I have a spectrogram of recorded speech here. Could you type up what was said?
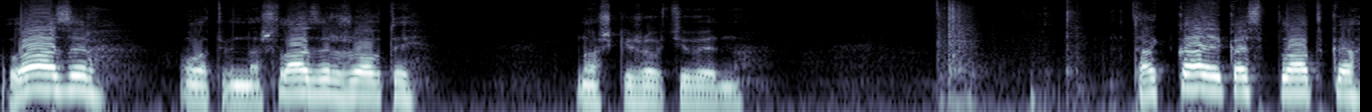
лазер. От він наш лазер жовтий. Ножки жовті видно. Така якась платка.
